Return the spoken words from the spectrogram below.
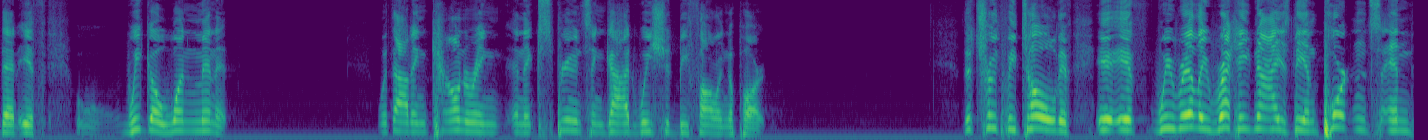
that if we go one minute without encountering and experiencing God, we should be falling apart the truth be told, if, if we really recognize the importance and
